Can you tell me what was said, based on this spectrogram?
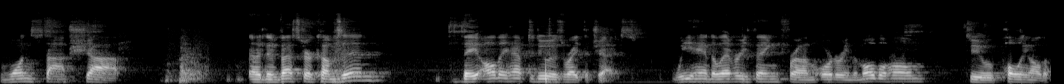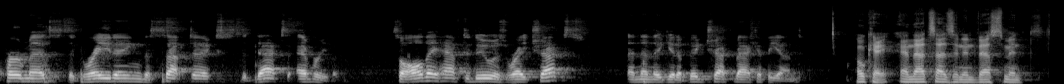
one stop shop. An investor comes in, they all they have to do is write the checks. We handle everything from ordering the mobile home to pulling all the permits, the grading, the septics, the decks, everything. So all they have to do is write checks, and then they get a big check back at the end. Okay, and that's as an investment,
